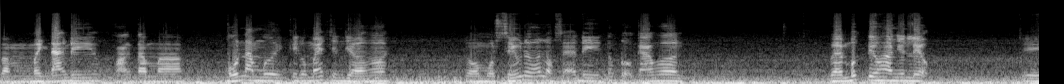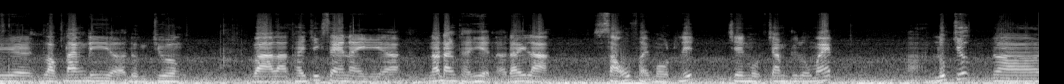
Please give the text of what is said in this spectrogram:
Và mình đang đi khoảng tầm uh, 450 km trên giờ thôi. Rồi một xíu nữa Lộc sẽ đi tốc độ cao hơn. Về mức tiêu hao nhiên liệu thì Lộc đang đi ở đường trường và là thấy chiếc xe này à, nó đang thể hiện ở đây là 6,1 lít trên 100 km à, lúc trước à,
